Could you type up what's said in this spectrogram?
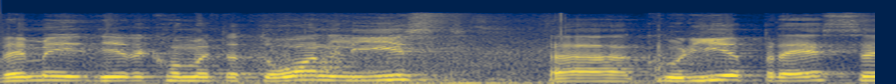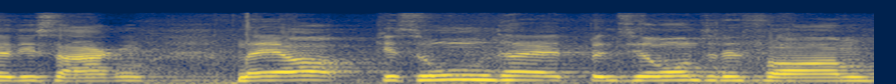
wenn man ihre Kommentatoren liest, äh, Kurierpresse, die sagen, naja, Gesundheit, Pensionsreform,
